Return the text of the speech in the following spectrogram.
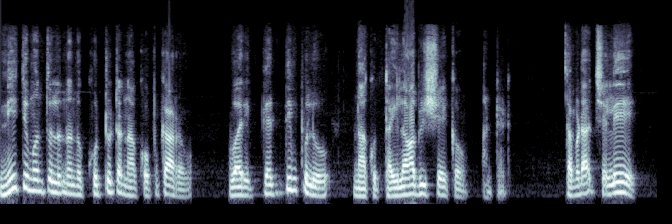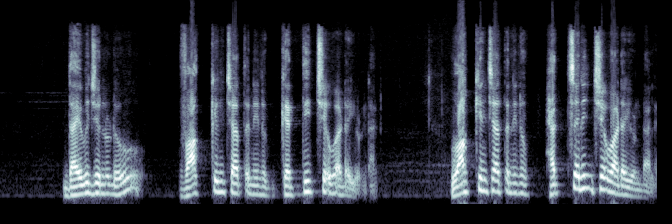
నీతిమంతులు నన్ను కొట్టుట నాకు ఉపకారం వారి గద్దింపులు నాకు తైలాభిషేకం అంటాడు. తమడా చెల్లి దైవజనుడు వాక్యం చేత నేను గద్దించేవాడై ఉండాలి. వాక్యం చేత నేను హెచ్చరించేవాడై ఉండాలి.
